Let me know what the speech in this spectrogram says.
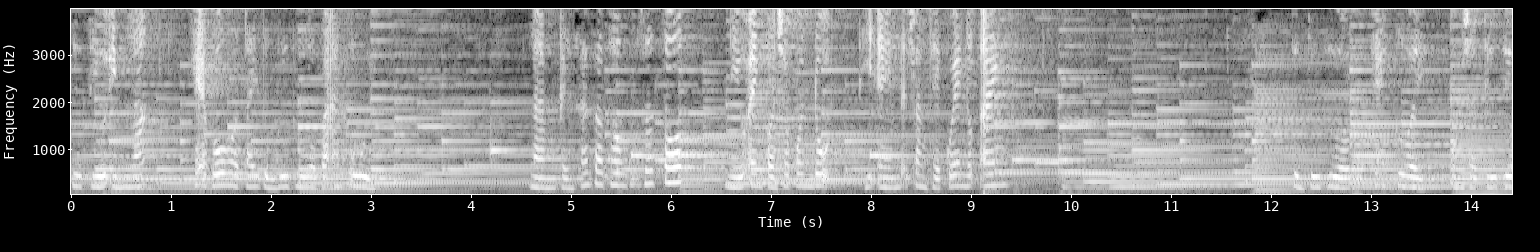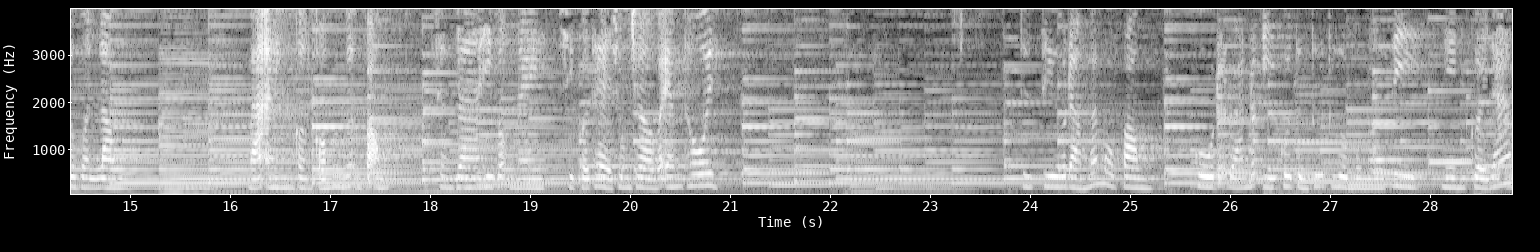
Tiêu tiêu im lặng, khẽ vỗ vào tay từng tư thừa và an ủi. Làm cảnh sát giao thông cũng rất tốt, nếu anh còn cho quân đội thì em đã chẳng thể quen được anh. Từng tư thừa cũng khẽ cười, ôm chặt tiêu tiêu vào lòng. Bà anh còn có một nguyện vọng Xem ra hy vọng này chỉ có thể trông chờ vào em thôi. Tiêu tiêu đảo mắt một vòng, cô đã đoán được ý cô tưởng tư Thừa muốn nói gì nên cười đáp.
